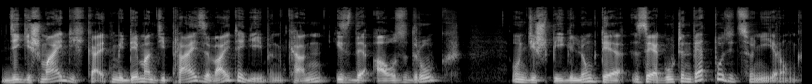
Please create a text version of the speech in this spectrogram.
die Geschmeidigkeit, mit der man die Preise weitergeben kann, ist der Ausdruck und die Spiegelung der sehr guten Wertpositionierung.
